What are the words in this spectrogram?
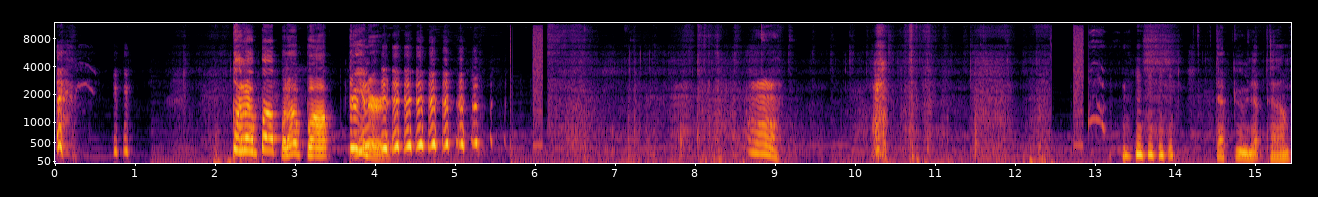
don't know. Dig nerd. Mm. Step goon up, Tom.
